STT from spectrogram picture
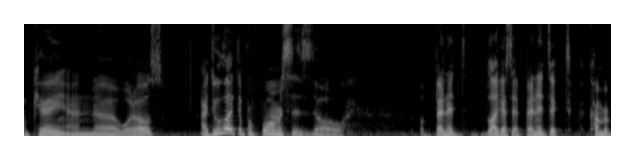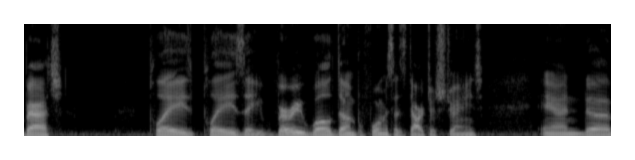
Okay, and uh, what else? I do like the performances though. Benedict, like I said, Benedict Cumberbatch plays plays a very well done performance as Doctor Strange and uh,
